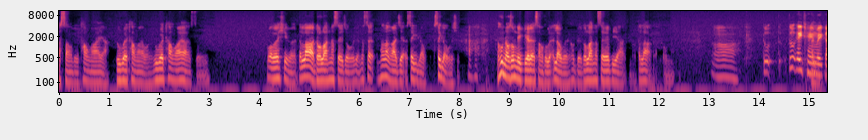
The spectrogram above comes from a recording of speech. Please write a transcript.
အဆောင်တွေ1500ရူဘယ်1500ပါရူဘယ်1500ဆိုရင်ဟိုပဲရှိမှာတစ်လဒေါ်လာ20ကျော်ပဲရှိ20 25ကျပ်အစိတ်လောက်အစိတ်လောက်ပဲရှိဟာဟာ အခုနောက်ဆုံးနေခဲ့တဲ့အဆောင်ဆိုလည်းအဲ့လောက်ပဲဟုတ်တယ်ဒေါ်လာ20ပဲပြရတယ်တစ်လပဲပုံမှန်အာသူသူ exchange rate က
